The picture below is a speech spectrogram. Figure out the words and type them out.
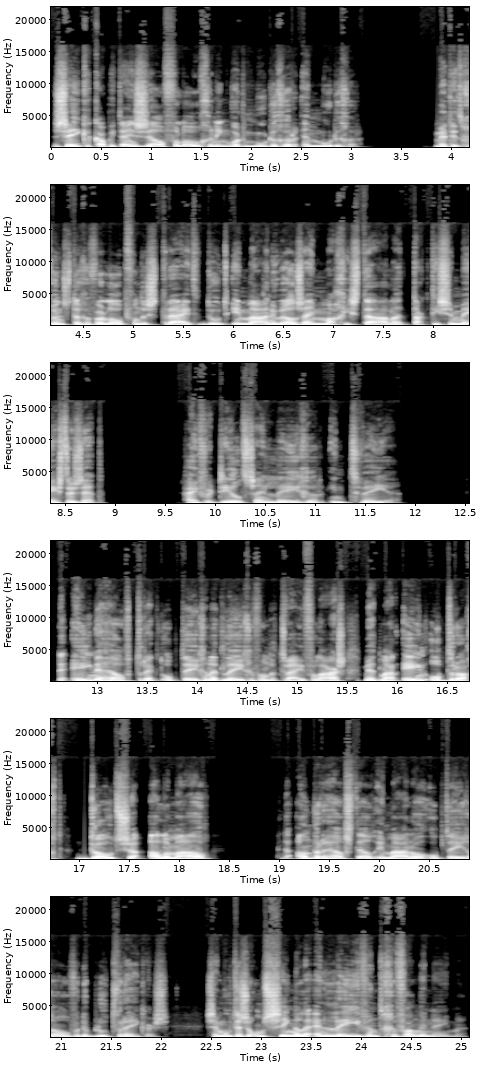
Zeker kapitein zelfverloochening wordt moediger en moediger. Met dit gunstige verloop van de strijd doet Immanuel zijn magistrale tactische meesterzet. Hij verdeelt zijn leger in tweeën. De ene helft trekt op tegen het leger van de twijfelaars met maar één opdracht: dood ze allemaal. De andere helft stelt Immanuel op tegenover de bloedwrekers. Zij moeten ze omsingelen en levend gevangen nemen.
